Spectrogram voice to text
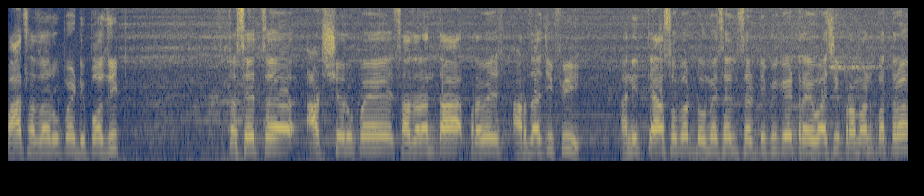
पाच हजार रुपये डिपॉझिट तसेच आठशे रुपये साधारणतः प्रवेश अर्जाची फी आणि त्यासोबत डोमेसाईल सर्टिफिकेट रहिवासी प्रमाणपत्र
